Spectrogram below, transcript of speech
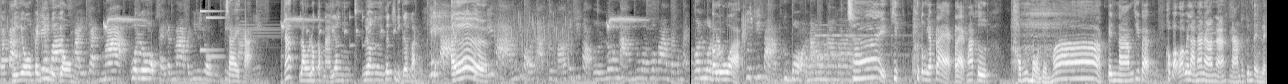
แล้วกันนิยมเป็นที่นิยมเรีกว่าใช้กันมากทั่วโลกใช้กันมากเป็นที่นิยมสี่ใช่ค่ะ สายนี้ นะเราเรากลับมาเรื่องเรื่องเรื่องคลินิกเดิมก่อน ที่สามเออ ที่สามเมื่อกี้บอกว่าสามจุดเนาะจุดที่สองคือเรื่องน้ำรั่วทั่วบ้านไปตรงไหนก็รั่วก็รั่ว จุดที่สามคือบ่อเน่าหน้าบ้านใช่ คิด คือตรงเนี้ยแปลกแปลกมากคือ เขามีบ่อใหญ่มาก เป็นน้ำที่แบบ เขาบอกว่าเวลาหน้าน้ำนะน้ำจะขึ้นเต็มเลย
